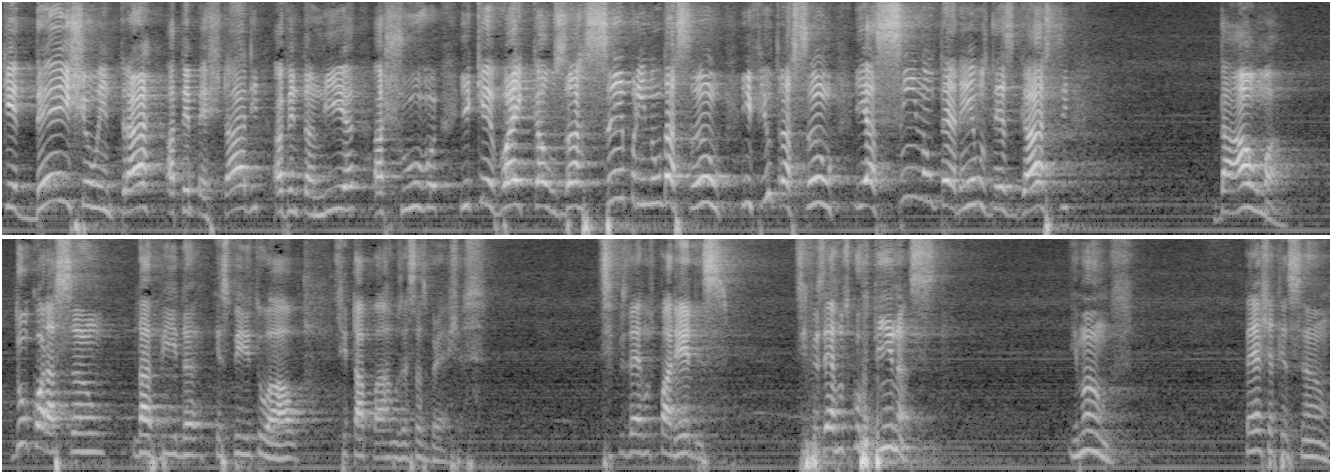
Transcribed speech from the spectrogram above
que deixam entrar a tempestade, a ventania, a chuva e que vai causar sempre inundação, infiltração e assim não teremos desgaste da alma, do coração, da vida espiritual, se taparmos essas brechas. Se fizermos paredes, se fizermos cortinas, irmãos, preste atenção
